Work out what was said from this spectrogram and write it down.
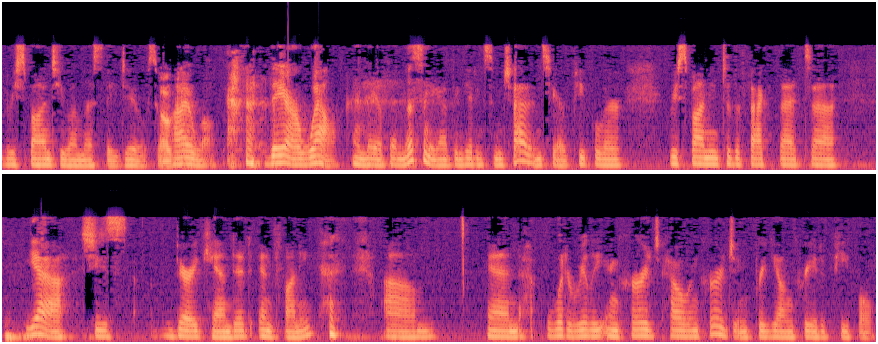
respond to you unless they do, so Okay. I will. they are well, and they have been listening. I've been getting some chat-ins here. People are responding to the fact that, uh, yeah, she's very candid and funny, um, and what a really encourage how encouraging for young creative people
